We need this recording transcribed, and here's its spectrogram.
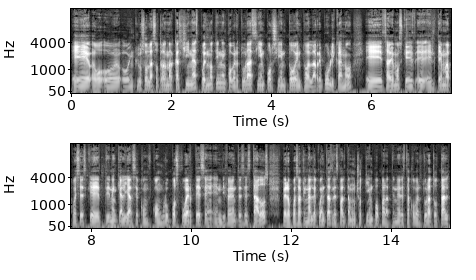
eh, o, incluso las otras marcas chinas, pues no tienen cobertura 100% en toda la República, ¿no? Eh, sabemos que el tema pues es que tienen que aliarse con, grupos fuertes en, diferentes estados, pero pues a final de cuentas les falta mucho tiempo para tener esta cobertura total.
